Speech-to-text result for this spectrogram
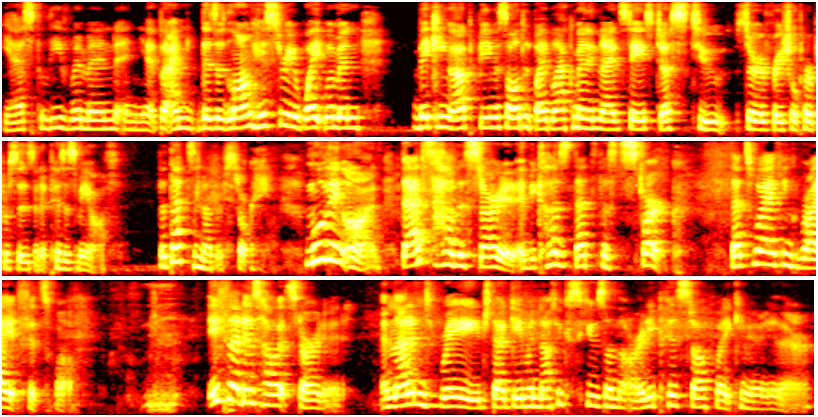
Yes, believe women, and yet, but I'm. There's a long history of white women making up being assaulted by black men in the United States just to serve racial purposes, and it pisses me off. But that's another story. Moving on. That's how this started, and because that's the spark, that's why I think Riot fits well. If that is how it started, and that enraged, that gave enough excuse on the already pissed off white community there,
